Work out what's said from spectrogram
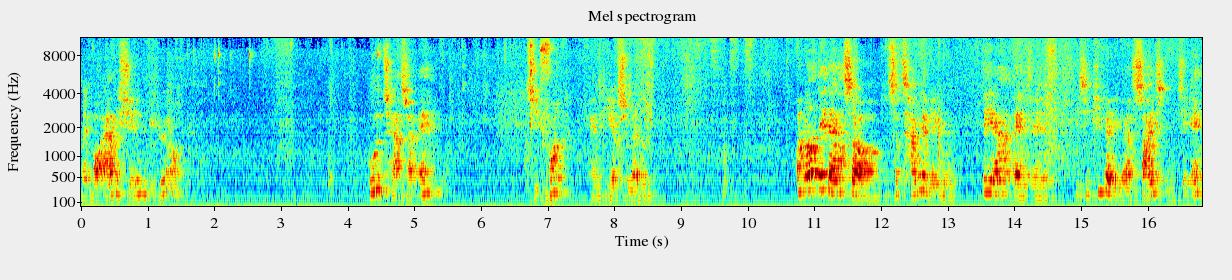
Men hvor er det sjældent, vi hører om Gud tager sig af sit folk. Han giver os mad. Og noget af det, der er så, så tankevækkende, det er, at øh, hvis I kigger i vers 16 til 18,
